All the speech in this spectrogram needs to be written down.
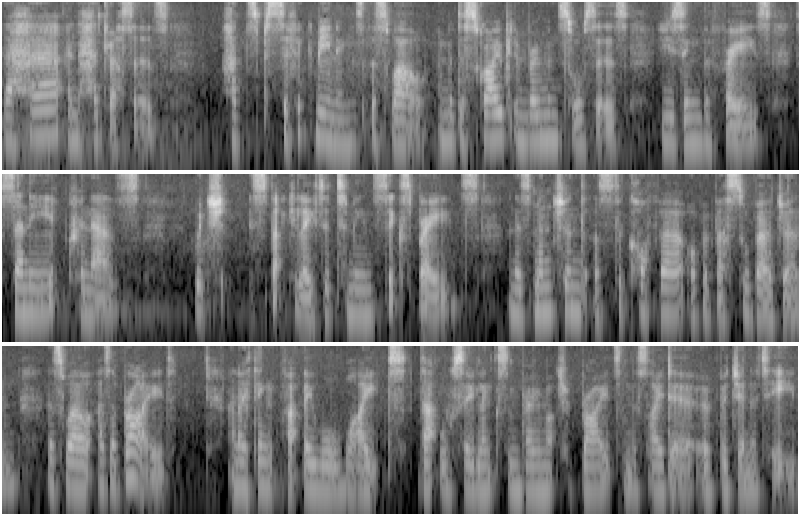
Their hair and headdresses had specific meanings as well and were described in Roman sources using the phrase seni crines, which is speculated to mean six braids and is mentioned as the coffer of a Vestal Virgin as well as a bride. And I think that they wore white, that also links them very much with brides and this idea of virginity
